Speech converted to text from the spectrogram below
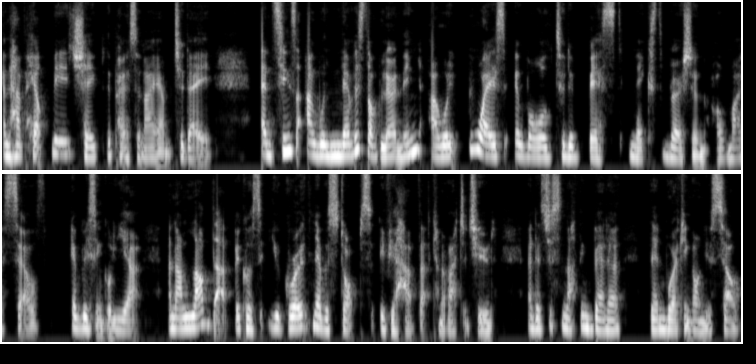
and have helped me shape the person I am today. And since I will never stop learning, I will always evolve to the best next version of myself every single year. And I love that because your growth never stops if you have that kind of attitude. And it's just nothing better than working on yourself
